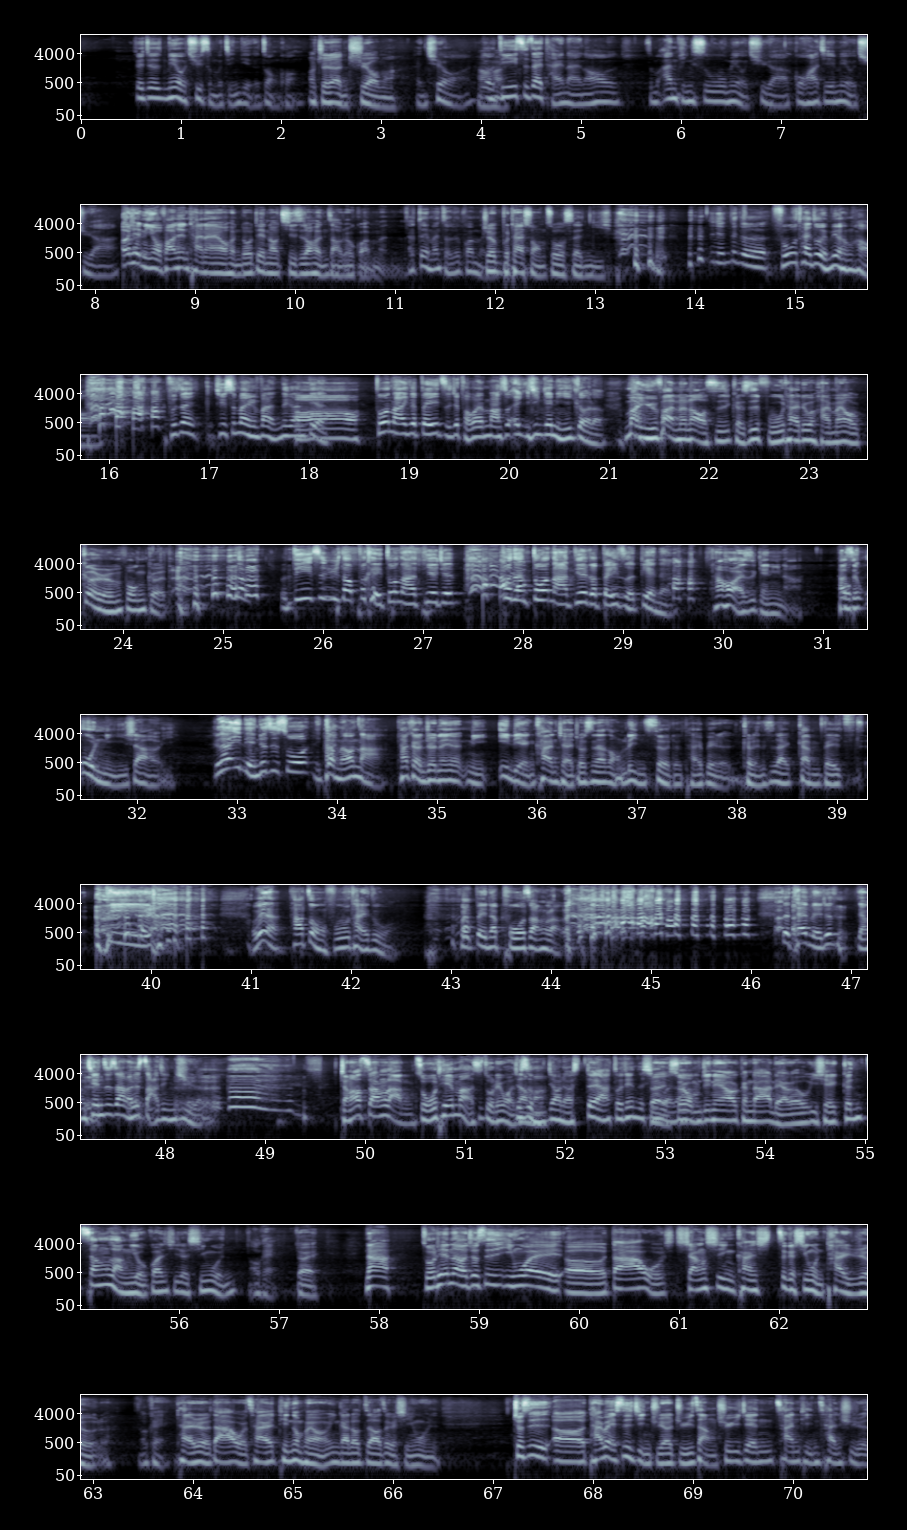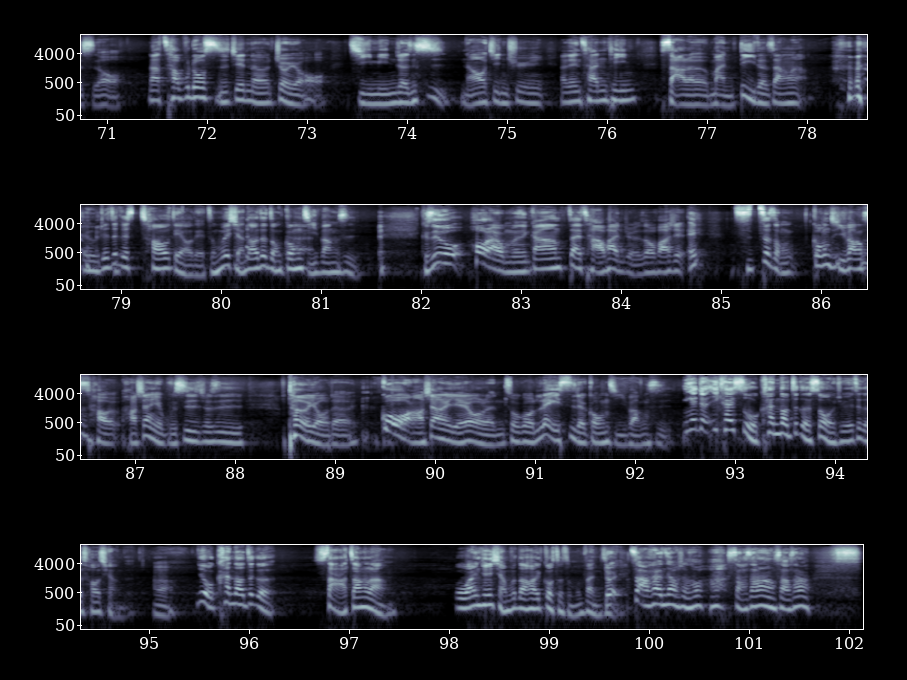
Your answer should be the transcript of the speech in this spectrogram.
所以就是没有去什么景点的状况。我觉得很 chill 吗？很 chill 啊，因为我第一次在台南，然后什么安平书屋没有去啊，国华街没有去啊。而且你有发现台南有很多店都其实都很早就关门了啊？对，蛮早就关门，就不太爽做生意。而且那个服务态度也没有很好啊。不是在去吃鳗鱼饭那个店，多拿一个杯子就跑过来骂说：“哎，已经给你一个了。”鳗鱼饭很好吃，可是服务态度还蛮有个人风格的。我第一次遇到不可以多拿第二间，不能多拿第二个杯子的店呢。他后来是给你拿，他只问你一下而已。可是他一脸就是说：“你干嘛要拿？”他可能觉得你一脸看起来就是那种吝啬的台北人，可能是在干杯子的。我跟你讲，他这种服务态度会被人家泼蟑螂。在台北就两千只蟑螂就砸进去了。讲到蟑螂，昨天嘛是昨天晚上，就是我们要聊对啊，昨天的新闻。所以我们今天要跟大家聊一些跟蟑螂有关系的新闻。OK，对。那昨天呢，就是因为呃，大家我相信看这个新闻太热了。OK，太热，大家我猜听众朋友应该都知道这个新闻，就是呃，台北市警局的局长去一间餐厅餐叙的时候，那差不多时间呢就有。几名人士，然后进去那间餐厅，撒了满地的蟑螂。欸，我觉得这个超屌的，怎么会想到这种攻击方式？可是后来我们刚刚在查判决的时候发现，哎，这种攻击方式好好像也不是就是特有的，过往好像也有人做过类似的攻击方式。应该讲，一开始我看到这个的时候，我觉得这个超强的啊，因为我看到这个撒蟑螂。我完全想不到他会构成什么犯罪。对，乍看这样想说啊，撒蟑螂，撒蟑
